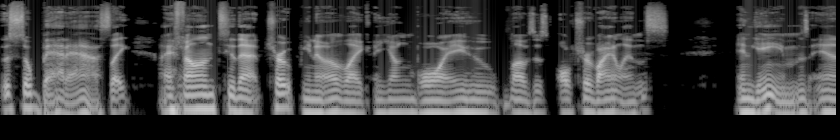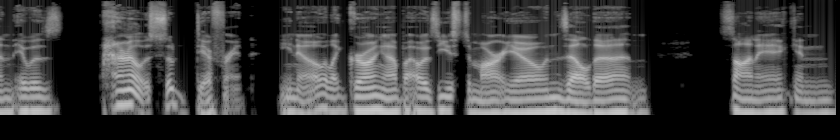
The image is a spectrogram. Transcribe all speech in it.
it was so badass. Like I fell into that trope, you know, of like a young boy who loves this ultra violence in games, and it was I don't know, it was so different. You know, like growing up, I was used to Mario and Zelda and Sonic and,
